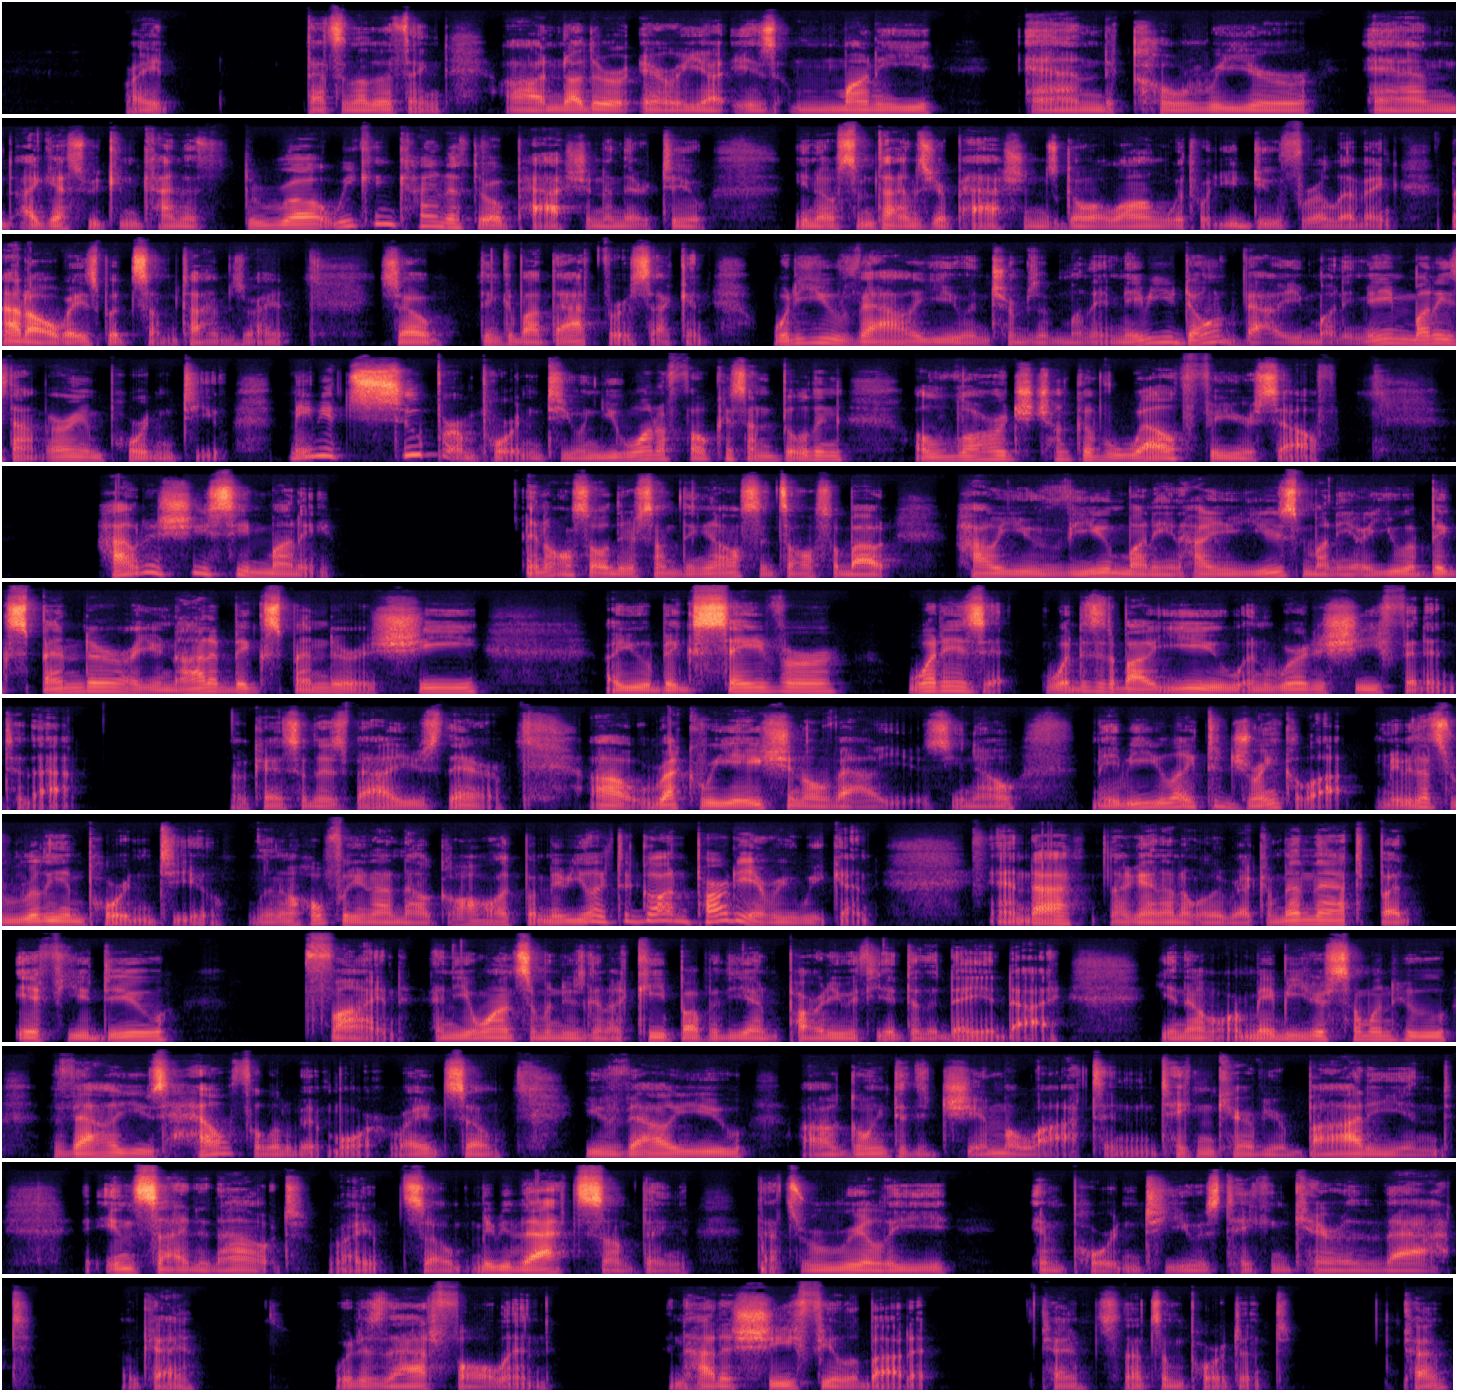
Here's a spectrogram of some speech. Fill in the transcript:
right? That's another thing. Uh, another area is money and career and I guess we can kind of throw we can kind of throw passion in there too. You know, sometimes your passions go along with what you do for a living. Not always, but sometimes, right? So think about that for a second. What do you value in terms of money? Maybe you don't value money. Maybe money's not very important to you. Maybe it's super important to you and you want to focus on building a large chunk of wealth for yourself. How does she see money? And also, there's something else. It's also about how you view money and how you use money. Are you a big spender? Are you not a big spender? Is she? Are you a big saver? What is it? What is it about you, and where does she fit into that? Okay, so there's values there. Uh, recreational values, you know, maybe you like to drink a lot. Maybe that's really important to you. You know, hopefully you're not an alcoholic, but maybe you like to go out and party every weekend. And uh, again, I don't really recommend that, but if you do, fine. And you want someone who's going to keep up with you and party with you to the day you die, you know? Or maybe you're someone who values health a little bit more, right? So you value uh, going to the gym a lot and taking care of your body and inside and out, right? So maybe that's something that's really important to you is taking care of that, okay? Where does that fall in? And how does she feel about it? Okay, so that's important. Okay.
